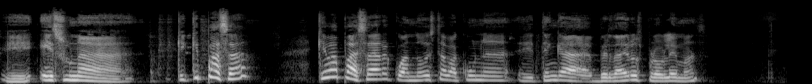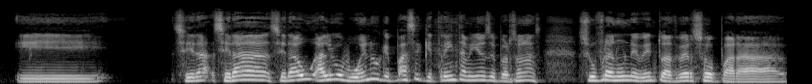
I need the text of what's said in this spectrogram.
Eh, es una... ¿qué, ¿Qué pasa? ¿Qué va a pasar cuando esta vacuna eh, tenga verdaderos problemas? Eh, ¿será, será, ¿Será algo bueno que pase que 30 millones de personas sufran un evento adverso para,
